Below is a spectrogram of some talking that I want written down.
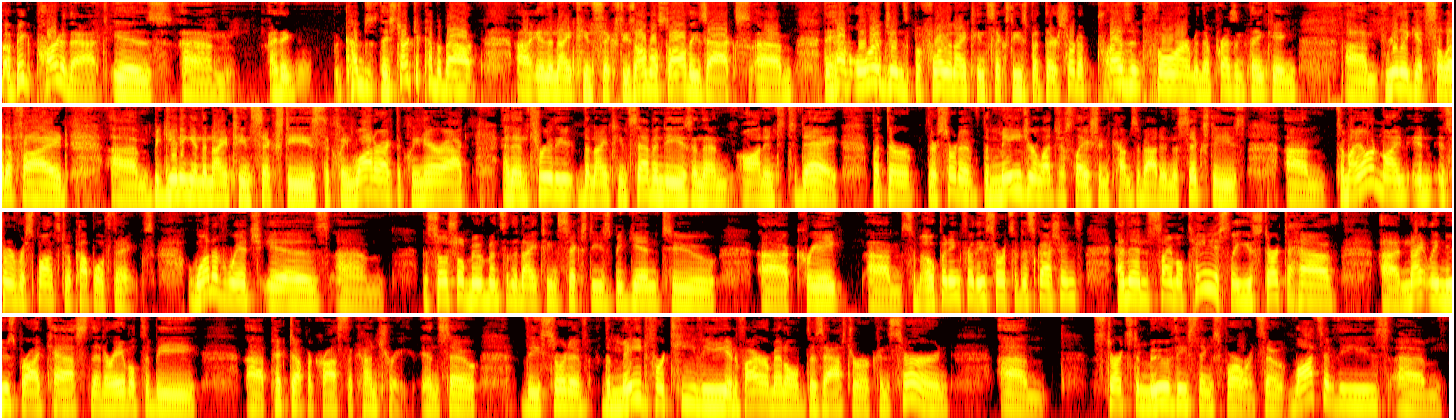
a big part of that is um, I think comes they start to come about uh, in the 1960s. Almost all these acts um, they have origins before the 1960s, but their sort of present form and their present thinking um, really gets solidified um, beginning in the 1960s. The Clean Water Act, the Clean Air Act, and then through the, the 1970s, and then on into today. But they're they're sort of the major legislation comes about in the 60s. Um, to my own mind, in, in sort of response to a couple of things. One of which is um, the social movements of the 1960s begin to uh, create um, some opening for these sorts of discussions, and then simultaneously you start to have uh, nightly news broadcasts that are able to be uh, picked up across the country, and so the sort of the made-for-TV environmental disaster or concern um, starts to move these things forward. So lots of these. Um,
